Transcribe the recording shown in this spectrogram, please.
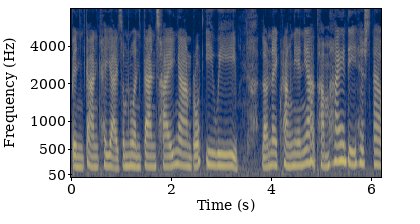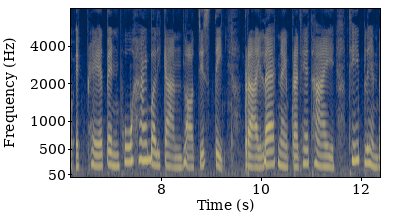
เป็นการขยายจำนวนการใช้งานรถ EV แล้วในครั้งนี้เนี่ยทำให้ DHL Express เป็นผู้ให้บริการโลจิสติกรายแรกในประเทศไทย ที่เปลี่ยนไป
